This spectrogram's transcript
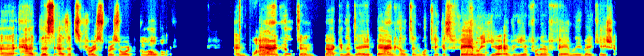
uh, had this as its first resort globally. And wow. Baron Hilton, back in the day, Baron Hilton would take his family here every year for their family vacation.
